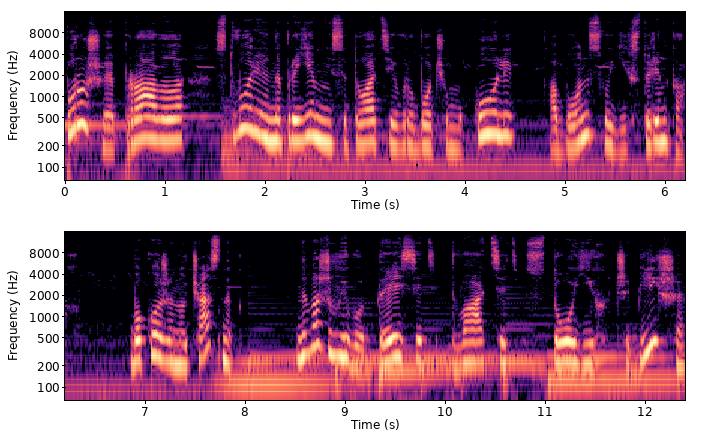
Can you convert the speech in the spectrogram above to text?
порушує правила, створює неприємні ситуації в робочому колі або на своїх сторінках. Бо кожен учасник, неважливо 10, 20, 100 їх чи більше,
